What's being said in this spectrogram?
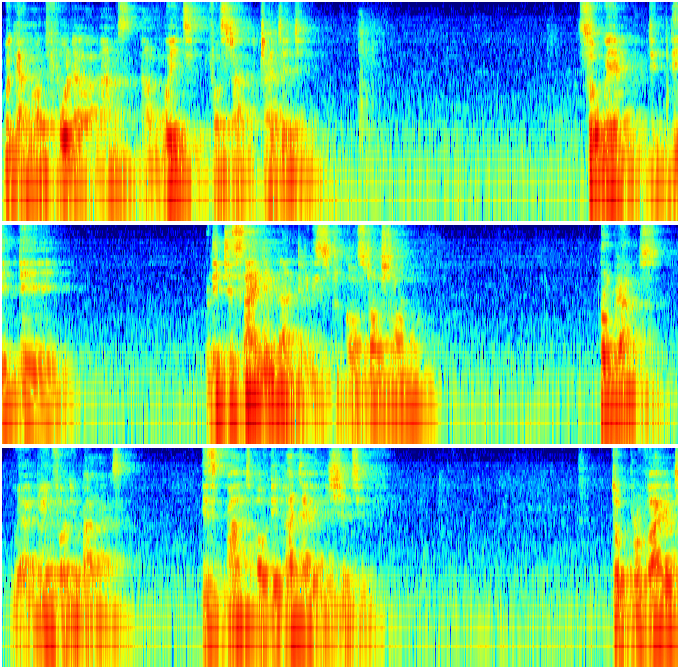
We cannot fold our arms and wait for tra tragedy. So we are, the, the, the redesigning and the reconstruction programs we are doing for the barracks is part of the larger initiative to provide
